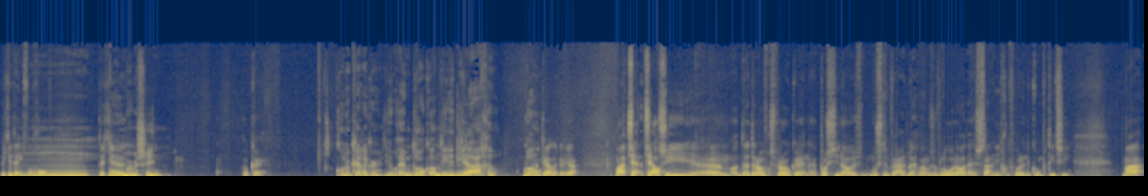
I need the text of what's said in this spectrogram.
Dat je denkt van, goh, Mm, dat je- Palmer misschien. oké. Conor Gallagher, die op een gegeven moment doorkwam. Die, die Ja. lage goal. Conor Gallagher, ja. Maar Che- Chelsea, ehm, daarover gesproken, en eh, Pochettino is- moest natuurlijk weer uitleggen waarom ze verloren hadden en ze staan er niet goed voor in de competitie. Maar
